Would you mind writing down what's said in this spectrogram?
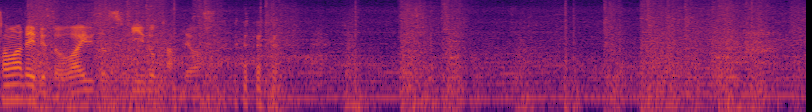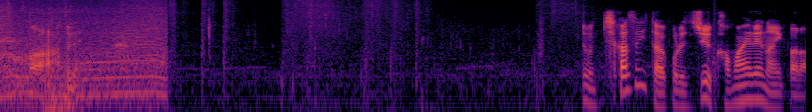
挟まれるとワイルドスピード感出ます。あ危ね。でも近づいたらこれ銃構えれないから、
